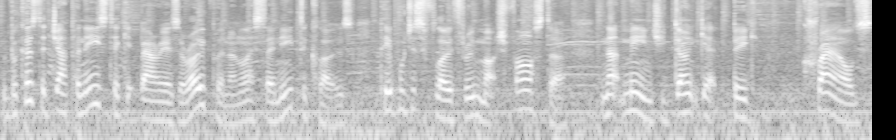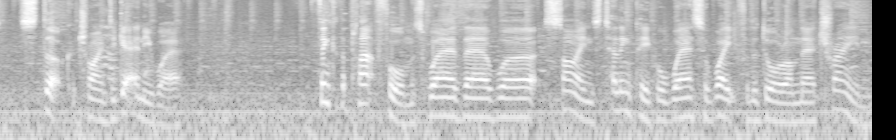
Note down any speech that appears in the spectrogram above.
But because the Japanese ticket barriers are open unless they need to close, people just flow through much faster. And that means you don't get big crowds stuck trying to get anywhere. Think of the platforms where there were signs telling people where to wait for the door on their train.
